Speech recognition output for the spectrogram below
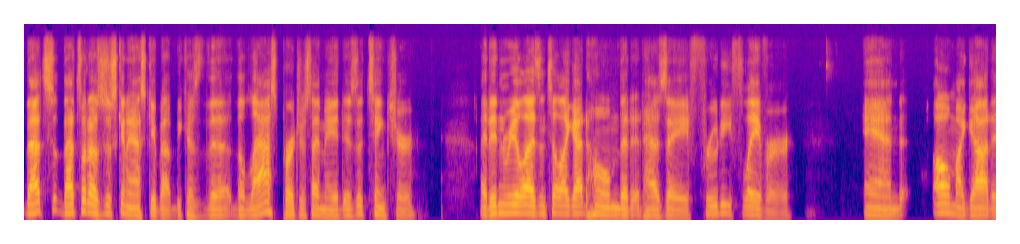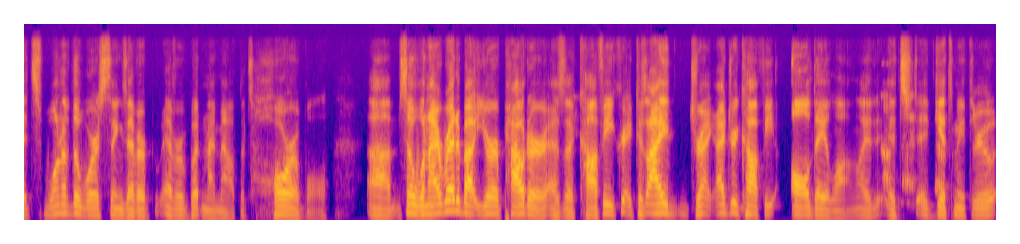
That's that's what I was just going to ask you about because the the last purchase I made is a tincture. I didn't realize until I got home that it has a fruity flavor, and oh my god, it's one of the worst things I've ever ever put in my mouth. It's horrible. Um, so when I read about your powder as a coffee, because I drink I drink coffee all day long, like it's it gets me through.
